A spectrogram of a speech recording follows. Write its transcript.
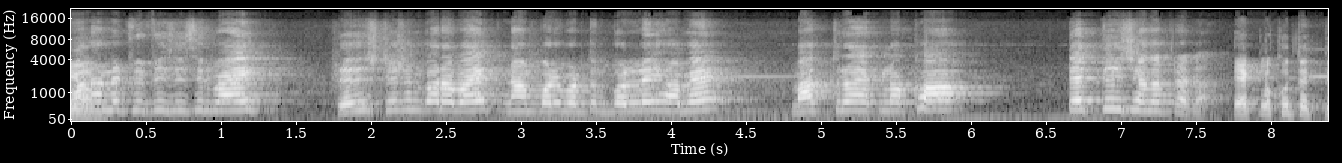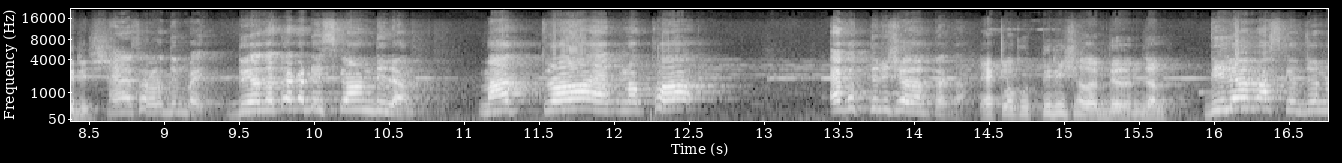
One hundred fifty সিসির বাইক রেজিস্ট্রেশন করা বাইক নাম পরিবর্তন করলেই হবে মাত্র এক লক্ষ তেত্রিশ হাজার টাকা। এক লক্ষ তেত্রিশ। হ্যাঁ সালাউদ্দিন ভাই দুই হাজার টাকা ডিসকাউন্ট দিলাম। মাত্র এক লক্ষ একত্রিশ হাজার টাকা। এক লক্ষ তিরিশ হাজার দিয়ে দেন জান দিলাম আজকের জন্য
